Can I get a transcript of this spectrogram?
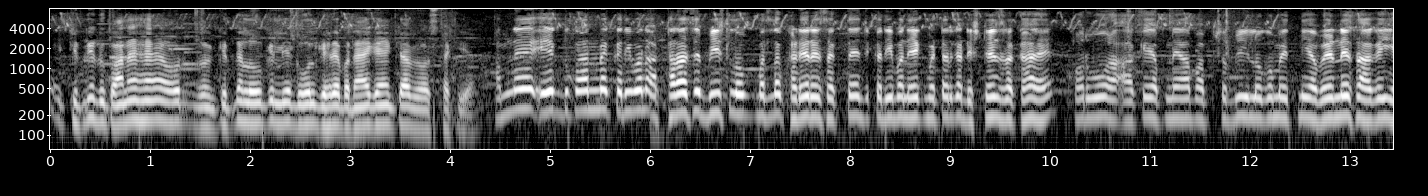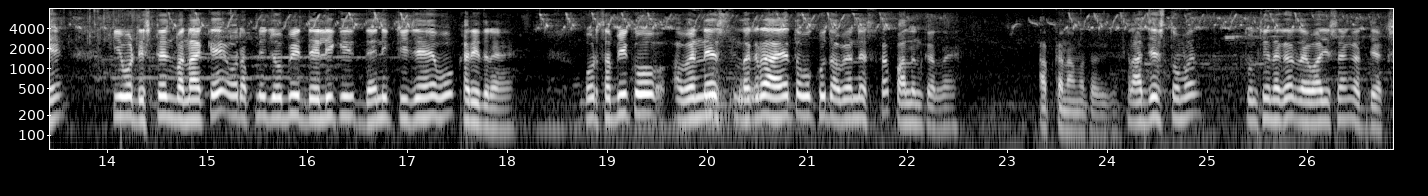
कितनी दुकानें हैं और कितने लोगों के लिए गोल घेरे बनाए गए हैं? क्या व्यवस्था की है? हमने एक दुकान में करीबन 18 से 20 लोग मतलब खड़े रह सकते हैं करीबन एक मीटर का डिस्टेंस रखा है और वो आके अपने आप अब सभी लोगों में इतनी अवेयरनेस आ गई है कि वो डिस्टेंस बना के और अपनी जो भी डेली की दैनिक चीज़ें हैं वो खरीद रहे हैं। और सभी को अवेयरनेस लग रहा है तो वो खुद अवेयरनेस का पालन कर रहे हैं। आपका नाम बता दीजिए राजेश तोमर तुलसी नगर रहवाजी संघ अध्यक्ष।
